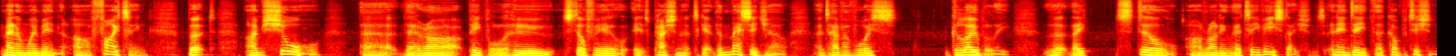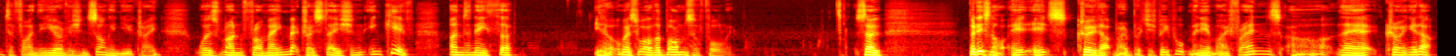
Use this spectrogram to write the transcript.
men and women are fighting, but I'm sure uh, there are people who still feel it's passionate to get the message out and to have a voice globally that they still are running their TV stations. And indeed, the competition to find the Eurovision song in Ukraine was run from a metro station in Kiev underneath the, you know, almost while the bombs were falling. So but it's not. It, it's crewed up by British people. Many of my friends are there crewing it up.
